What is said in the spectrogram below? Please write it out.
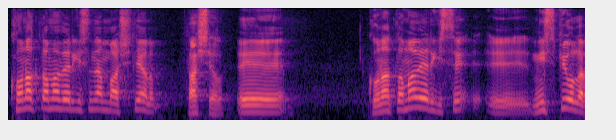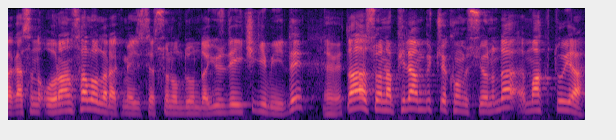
konaklama vergisinden başlayalım. Başlayalım. Ee, Konaklama vergisi e, nispi olarak aslında oransal olarak meclise sunulduğunda %2 gibiydi. Evet. Daha sonra Plan Bütçe Komisyonu'nda maktuya,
